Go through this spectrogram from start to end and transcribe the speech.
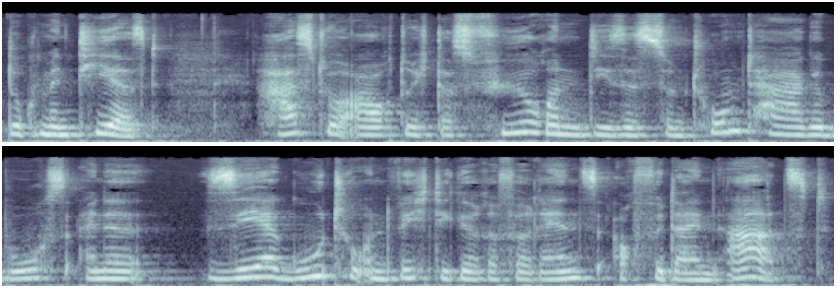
dokumentierst, hast du auch durch das Führen dieses Symptomtagebuchs eine sehr gute und wichtige Referenz auch für deinen Arzt,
